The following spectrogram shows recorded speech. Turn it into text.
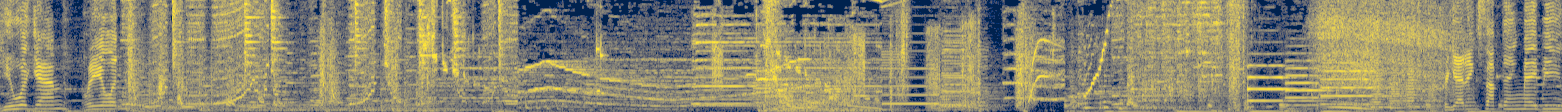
You again? Really? Forgetting something, maybe?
